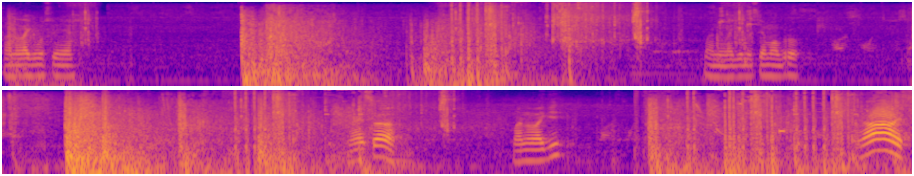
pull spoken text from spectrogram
Mana lagi musuhnya? Mana lagi musuhnya bro? Nice. Mana lagi? Nice.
